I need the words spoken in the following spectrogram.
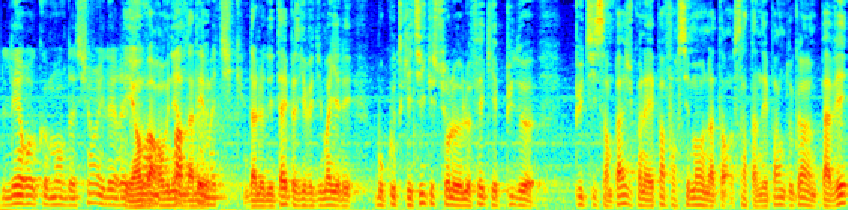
les recommandations et les réformes et on va revenir dans Le, dans le détail parce qu'effectivement, il y a beaucoup de critiques sur le, fait qu'il n'y ait plus de, plus de 600 pages, qu'on n'avait pas forcément, on ne s'attendait pas en tout cas à un pavé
